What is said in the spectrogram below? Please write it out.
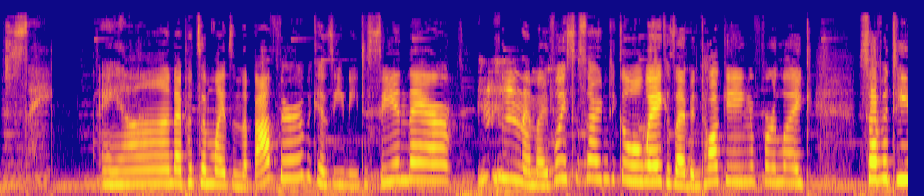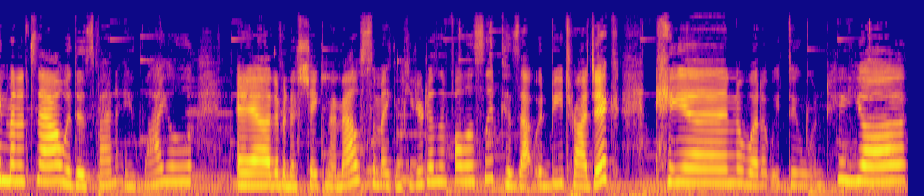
Just saying. And I put some lights in the bathroom because you need to see in there. and my voice is starting to go away because I've been talking for like 17 minutes now. It has been a while. And I'm gonna shake my mouse so my computer doesn't fall asleep because that would be tragic. And what are we doing here?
